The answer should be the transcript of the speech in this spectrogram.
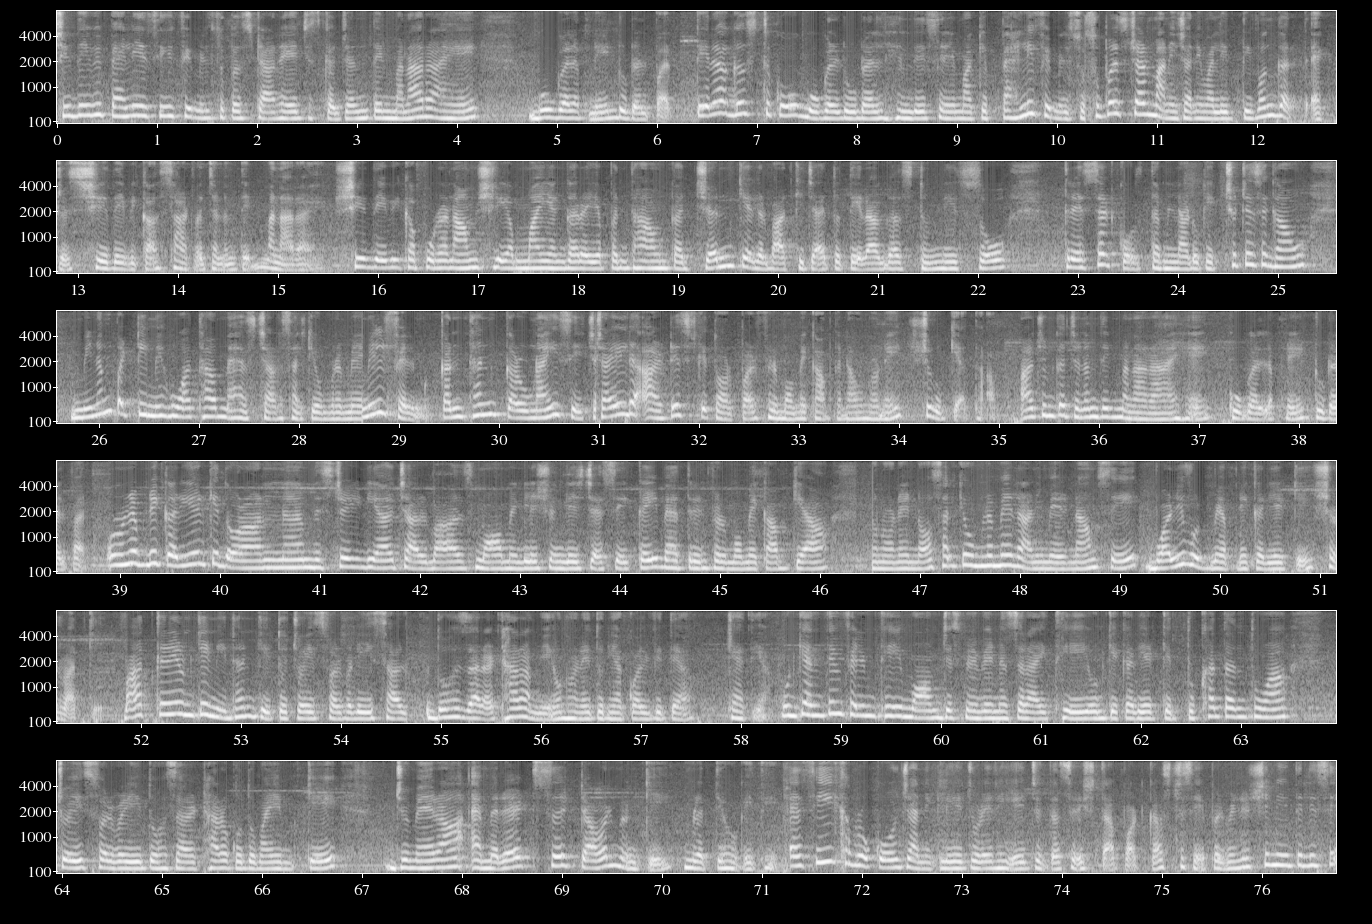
श्रीदेवी पहली ऐसी female superstar है जिसका जन्मदिन मना रहे हैं गूगल अपने डूडल पर। 13 अगस्त को गूगल डूडल हिंदी सिनेमा के पहली फीमेल सुपरस्टार मानी जाने वाली दिवंगत एक्ट्रेस श्रीदेवी का साठवा जन्मदिन मना रहा है। श्रीदेवी का पूरा नाम श्री अम्मा यंगर अयपन था। उनका जन्म की अगर बात की जाए तो 13 अगस्त उन्नीस तिरसठ को तमिलनाडु के एक छोटे से गाँव मीनमपट्टी में हुआ था। महज चार साल की उम्र में मिल फ़िल्म कंथन करुणाई से चाइल्ड आर्टिस्ट के तौर पर फ़िल्मों में काम करना उन्होंने शुरू किया था। आज उनका जन्मदिन मना रहा है गूगल अपने डूडल पर। उन्होंने अपने करियर के दौरान Mister India, Chaalbaaz, Mom, English English जैसे कई बेहतरीन फ़िल्मों में काम किया। उन्होंने 9 साल की उम्र में रानी मेरे नाम से बॉलीवुड में अपने करियर की शुरुआत की। बात करें उनके निधन की तो चौबीस फरवरी साल 2018 में उन्होंने दुनिया को अलविदा कह दिया। उनकी अंतिम फ़िल्म थी मॉम, जिसमें वे नज़र आई थी। उनके करियर के दुखद अंत हुआ। चौबीस फरवरी 2018 को दुबई के जुमेरा, एमरेट्स, टावर में उनकी मृत्यु हो गई थी। ऐसी खबरों को जानने के लिए जुड़े रहिए जिद्दा से रिश्ता पॉडकास्ट से। परवीन नई दिल्ली से।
